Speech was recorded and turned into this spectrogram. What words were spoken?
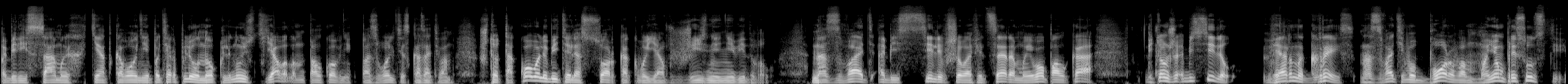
побери, самых ни от кого не потерплю, но клянусь дьяволом, полковник, позвольте сказать вам, что такого любителя ссор, как вы, я в жизни не видывал. Назвать обессилевшего офицера моего полка, ведь он же обессилел, верно, Грейс, назвать его Боровым в моем присутствии.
